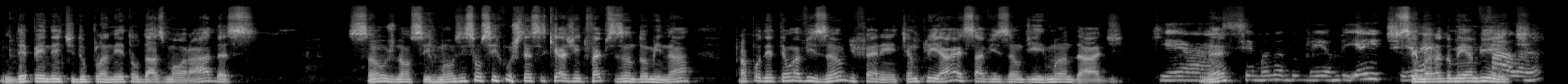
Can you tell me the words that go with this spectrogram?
Independente do planeta ou das moradas, são os nossos irmãos e são circunstâncias que a gente vai precisando dominar para poder ter uma visão diferente, ampliar essa visão de irmandade. Que é a né? Semana do Meio Ambiente. Semana é, do Meio Ambiente. Fala,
